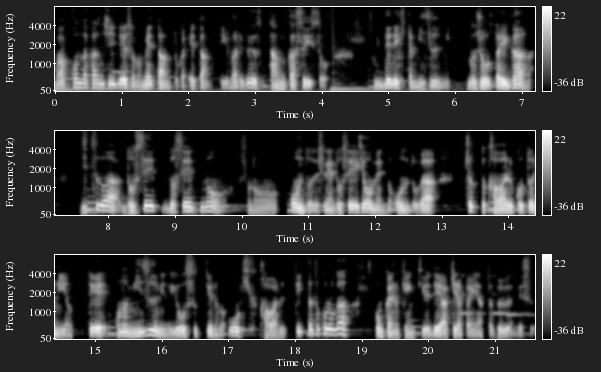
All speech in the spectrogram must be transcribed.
まあこんな感じで、そのメタンとかエタンって言われる炭化水素でできた湖の状態が、実は土星、土星のその温度ですね、土星表面の温度がちょっと変わることによって、この湖の様子っていうのが大きく変わるっていったところが、今回の研究で明らかになった部分です。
